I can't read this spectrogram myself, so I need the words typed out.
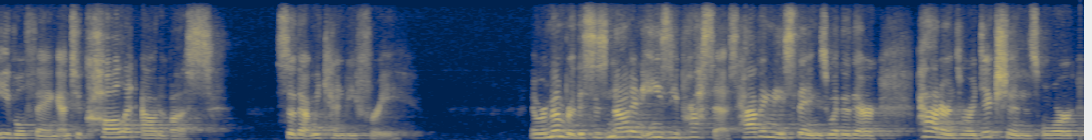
evil thing and to call it out of us so that we can be free. Now, remember, this is not an easy process. Having these things, whether they're patterns or addictions or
